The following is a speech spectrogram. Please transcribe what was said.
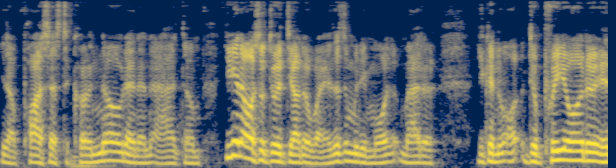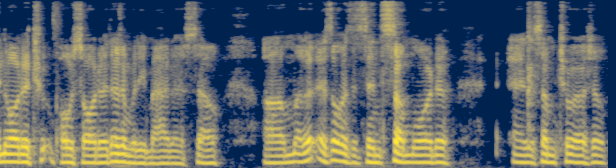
you know process the current node and then add them. You can also do it the other way. It doesn't really more matter. You can do pre-order in order to post-order. It doesn't really matter. So um, as long as it's in some order and some traversal.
